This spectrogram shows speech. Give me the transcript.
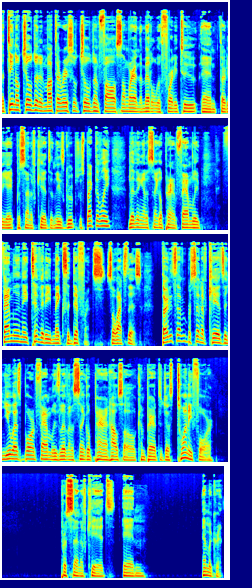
Latino children and multiracial children fall somewhere in the middle with 42 and 38% of kids in these groups, respectively, living in a single parent family. Family nativity makes a difference. So, watch this 37% of kids in U.S. born families live in a single parent household compared to just 24% of kids in immigrant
